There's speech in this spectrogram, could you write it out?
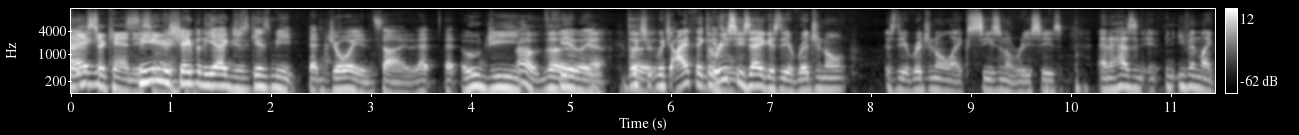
egg. Easter candies Seeing here. the shape of the egg just gives me that joy inside. That that OG Oh, the feeling, yeah, which the- which I think the is, Reese's egg is the original. Is the original like seasonal Reese's, and it has an, an even like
